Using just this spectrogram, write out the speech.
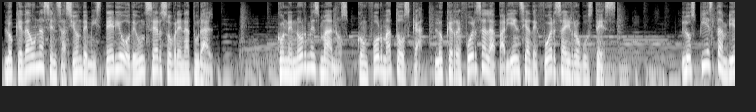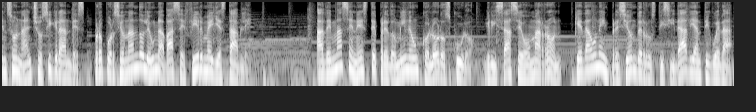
lo que da una sensación de misterio o de un ser sobrenatural. Con enormes manos, con forma tosca, lo que refuerza la apariencia de fuerza y robustez. Los pies también son anchos y grandes, proporcionándole una base firme y estable. Además en este predomina un color oscuro, grisáceo o marrón, que da una impresión de rusticidad y antigüedad.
